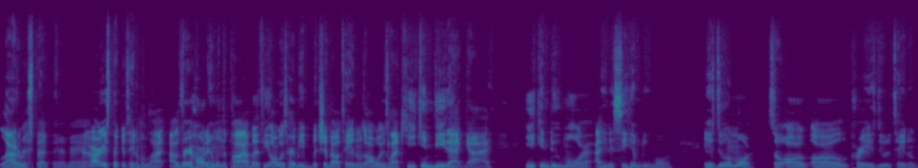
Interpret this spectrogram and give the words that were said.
a lot of respect there, man. I already respected Tatum a lot. I was very hard on him in the pod, but if you always heard me bitch about Tatum, was always like he can be that guy. He can do more. I need to see him do more. And he's doing more. So all all praise due to Tatum.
